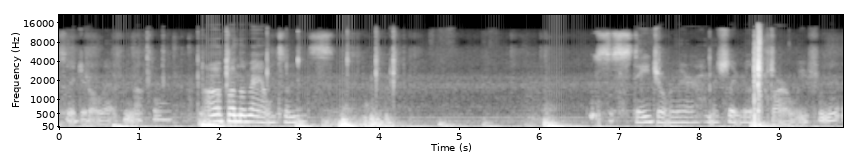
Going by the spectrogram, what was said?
So I did all that for nothing. Up on the mountains. There's a stage over there. I'm actually really far away from it.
